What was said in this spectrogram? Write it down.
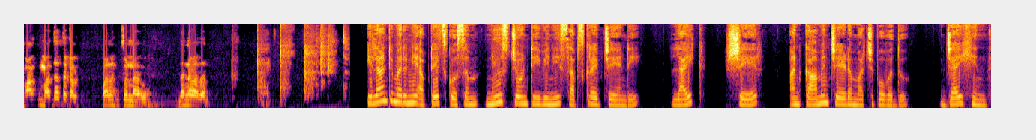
మాకు మద్దతు కల్ పలుకుతున్నారు. ధన్యవాదాలు. ఇలాంటి మరిన్ని అప్డేట్స్ కోసం న్యూస్ జోన్ టీవీని సబ్స్క్రైబ్ చేయండి లైక్ షేర్ అండ్ కామెంట్ చేయడం మర్చిపోవద్దు. జై హింద్.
